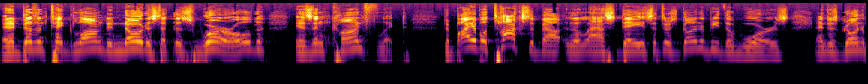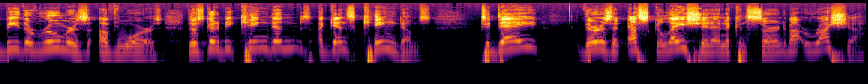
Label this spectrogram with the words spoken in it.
And it doesn't take long to notice that this world is in conflict. The Bible talks about in the last days that there's going to be the wars and there's going to be the rumors of wars. There's going to be kingdoms against kingdoms. Today, there is an escalation and a concern about Russia.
